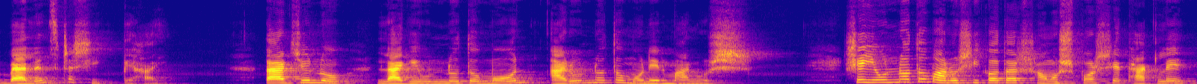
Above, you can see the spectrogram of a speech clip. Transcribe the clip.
ব্যালেন্সটা শিখতে হয়। তার জন্য লাগে উন্নত মন আর উন্নত মনের মানুষ। সেই উন্নত মানসিকতার সংস্পর্শে থাকলে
